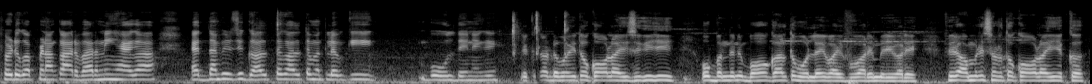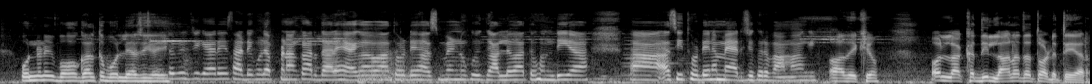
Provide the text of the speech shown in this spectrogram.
ਤੁਹਾਡੇ ਕੋਲ ਆਪਣਾ ਘਰ-ਬਾਰ ਨਹੀਂ ਹੈਗਾ। ਐਦਾਂ ਵੀਰ ਜੀ ਗਲਤ ਗਲਤ ਮਤਲਬ ਕਿ ਬੋਲਦੇ ਨੇਗੇ। ਇੱਕ ਤਾਂ ਦੁਬਈ ਤੋਂ ਕਾਲ ਆਈ ਸੀਗੀ ਜੀ ਉਹ ਬੰਦੇ ਨੇ ਬਹੁਤ ਗਲਤ ਬੋਲਿਆ ਜੀ ਵਾਈਫ ਬਾਰੇ ਮੇਰੀ ਬਾਰੇ। ਫਿਰ ਅੰਮ੍ਰਿਤਸਰ ਤੋਂ ਕਾਲ ਆਈ ਇੱਕ ਉਹਨਾਂ ਨੇ ਵੀ ਬਹੁਤ ਗਲਤ ਬੋਲਿਆ ਸੀਗਾ ਜੀ। ਤਾਂ ਵੀਰ ਜੀ ਕਹਿ ਰਹੇ ਸਾਡੇ ਕੋਲ ਆਪਣਾ ਘਰ-ਦਾਰ ਹੈਗਾ ਵਾ ਤੁਹਾਡੇ ਹਸਬੰਡ ਨੂੰ ਕੋਈ ਗੱਲਬਾਤ ਹੁੰਦੀ ਆ ਤਾਂ ਅਸੀਂ ਤੁਹਾਡੇ ਨਾਲ ਮੈਰਿਜ ਕਰਵਾਵਾਂਗੇ। ਆ ਦੇਖਿਓ ਉਹ ਲੱਖ ਦੀ ਲਾਨਤ ਹੈ ਤੁਹਾਡੇ ਤੇ ਯਾਰ।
